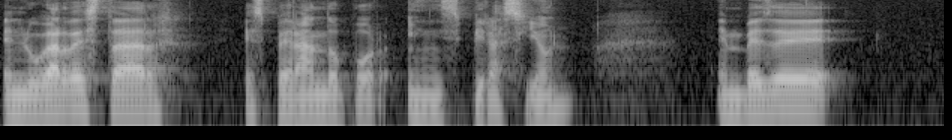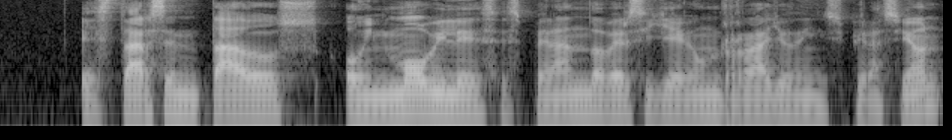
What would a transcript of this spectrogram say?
en lugar de estar esperando por inspiración, en vez de estar sentados o inmóviles esperando a ver si llega un rayo de inspiración,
